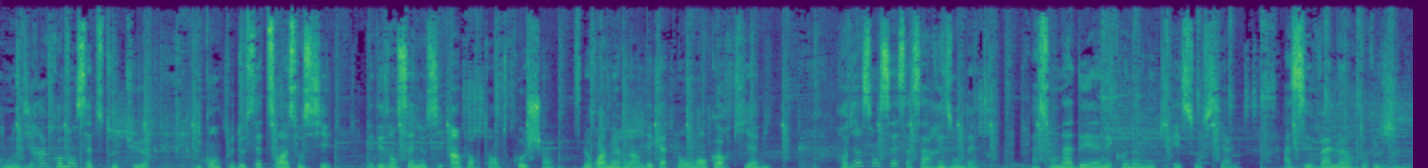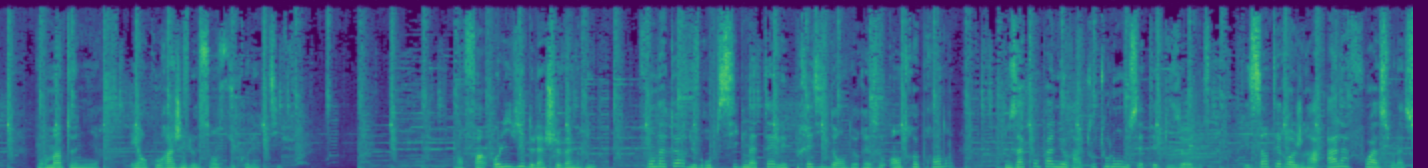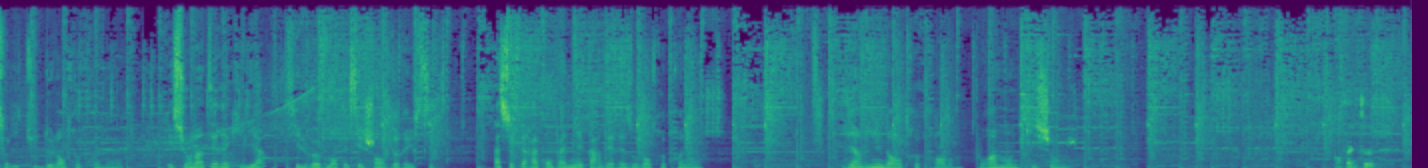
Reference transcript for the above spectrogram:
Il nous dira comment cette structure, qui compte plus de 700 associés et des enseignes aussi importantes qu'Auchan, le Roi Merlin, Decathlon ou encore Kiabi, revient sans cesse à sa raison d'être, à son ADN économique et social, à ses valeurs d'origine, pour maintenir et encourager le sens du collectif. Enfin, Olivier de la Chevannerie, fondateur du groupe Sigmatel et président de Réseau Entreprendre, nous accompagnera tout au long de cet épisode et s'interrogera à la fois sur la solitude de l'entrepreneur et sur l'intérêt qu'il y a, s'il veut augmenter ses chances de réussite, à se faire accompagner par des réseaux d'entrepreneurs. Bienvenue dans Entreprendre pour un monde qui change. En fait,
